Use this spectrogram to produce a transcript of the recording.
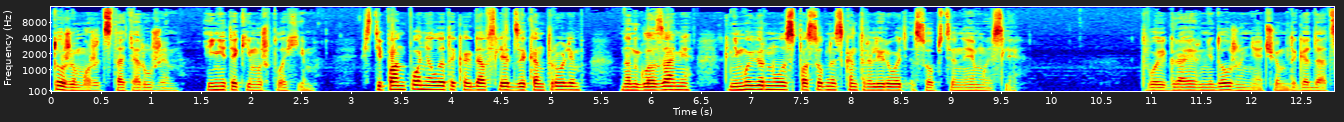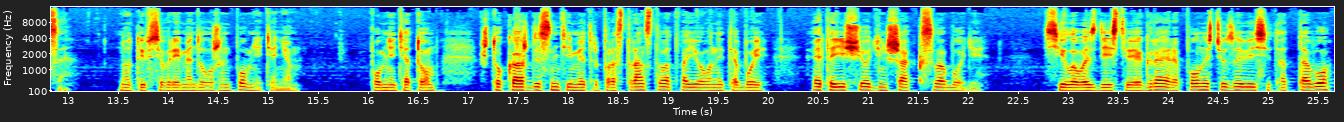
тоже может стать оружием, и не таким уж плохим. Степан понял это, когда вслед за контролем над глазами к нему вернулась способность контролировать собственные мысли. Твой Грайер не должен ни о чем догадаться но ты все время должен помнить о нем. Помнить о том, что каждый сантиметр пространства, отвоеванный тобой, это еще один шаг к свободе. Сила воздействия Грайера полностью зависит от того,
